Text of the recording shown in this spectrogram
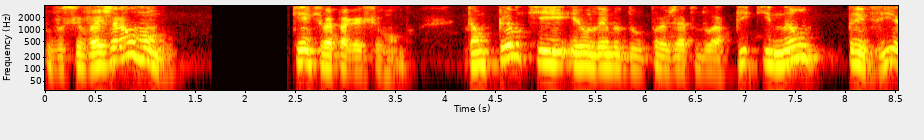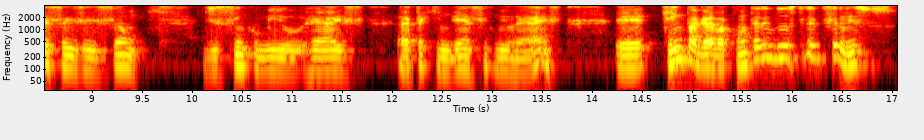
você vai gerar um rombo. Quem é que vai pagar esse rombo? Então, pelo que eu lembro do projeto do API, que não previa essa isenção de 5 mil reais até quem ganha 5 mil reais, é, quem pagava a conta era a indústria de serviços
